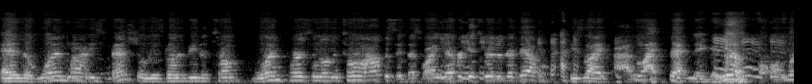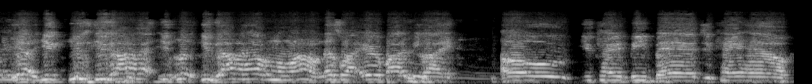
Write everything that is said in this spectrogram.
and the one body special is going to be the to- one person on the total opposite. That's why he never gets rid of the devil. He's like, I like that nigga. Yeah. always. Yeah, you, you, you gotta ha- you, look. You gotta have them around. That's why everybody be like, oh, you can't be bad. You can't have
